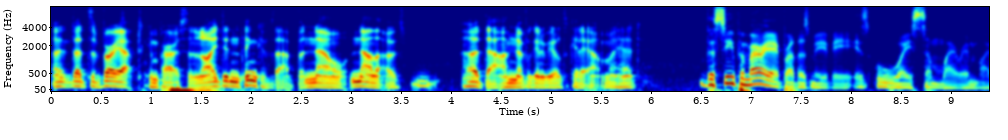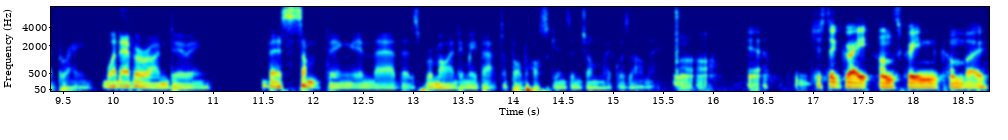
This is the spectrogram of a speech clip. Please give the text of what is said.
Uh, that's a very apt comparison, and I didn't think of that. But now, now that I've heard that, I'm never going to be able to get it out of my head. The Super Mario Brothers movie is always somewhere in my brain. Whatever I'm doing, there's something in there that's reminding me back to Bob Hoskins and John Leguizamo. Oh, yeah, just a great on-screen combo.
